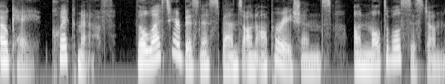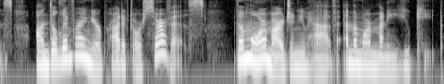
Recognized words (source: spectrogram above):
Okay, quick math. The less your business spends on operations, on multiple systems, on delivering your product or service, the more margin you have and the more money you keep.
